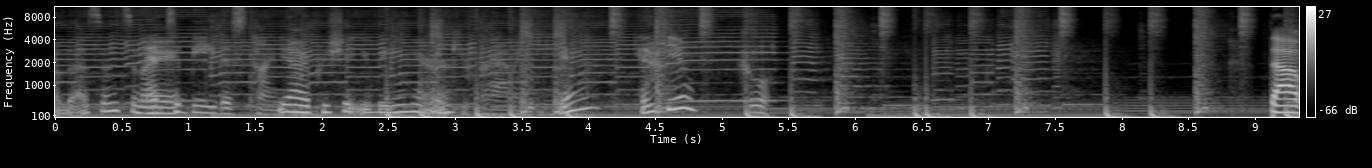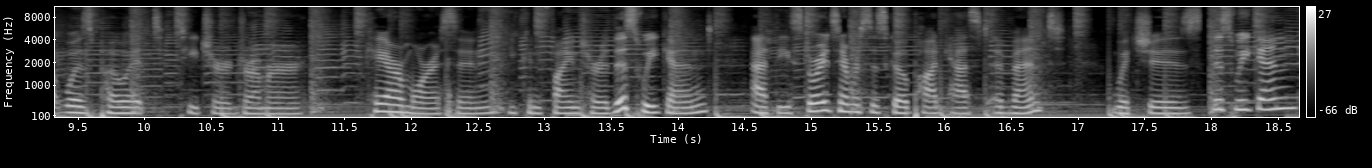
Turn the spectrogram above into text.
of the essence. And Meant I to be this time. yeah, I appreciate you being here. Thank you for having me. Yeah, thank you. Cool. That was poet, teacher, drummer K.R. Morrison. You can find her this weekend at the Storied San Francisco podcast event, which is this weekend,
